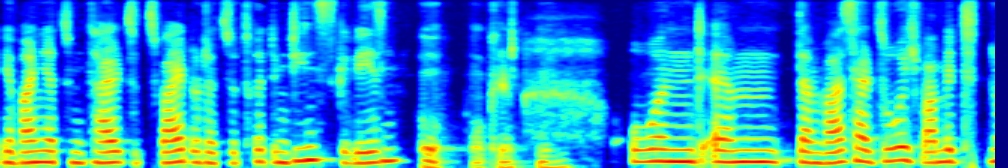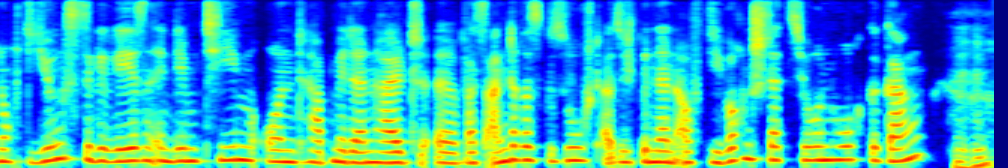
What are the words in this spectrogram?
Wir waren ja zum Teil zu zweit oder zu dritt im Dienst gewesen. Oh, okay. Mhm. Und ähm, dann war es halt so, ich war mit noch die Jüngste gewesen in dem Team und habe mir dann halt äh, was anderes gesucht. Also ich bin dann auf die Wochenstation hochgegangen mhm.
